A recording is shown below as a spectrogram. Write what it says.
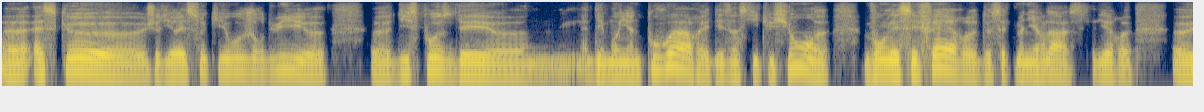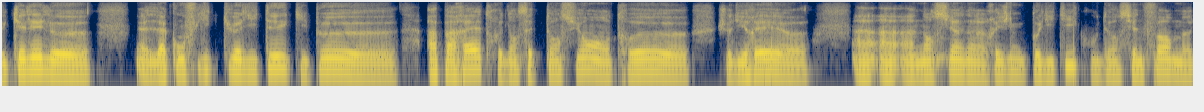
Est-ce que, je dirais, ceux qui aujourd'hui disposent des, moyens de pouvoir et des institutions vont laisser faire de cette manière-là? C'est-à-dire, quelle est la conflictualité qui peut apparaître dans cette tension entre, je dirais, un, ancien régime politique ou d'anciennes formes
